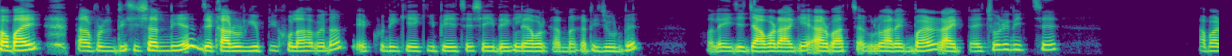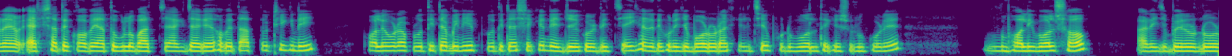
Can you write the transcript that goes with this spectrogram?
সবাই তারপরে ডিসিশন নিয়ে যে কারোর গিফটই খোলা হবে না, এক্ষুনি কে কী পেয়েছে সেই দেখলে আবার কান্নাকাটি জুড়বে। ফলে এই যে যাওয়ার আগে আর বাচ্চাগুলো আরেকবার রাইডটায় চড়ে নিচ্ছে। আবার একসাথে কবে এতগুলো বাচ্চা এক জায়গায় হবে তার তো ঠিক নেই। ফলে ওরা প্রতিটা মিনিট প্রতিটা সেকেন্ড এনজয় করে নিচ্ছে। এইখানে দেখুন এই যে বড়রা খেলছে ফুটবল থেকে শুরু করে ভলিবল সব। আর এই যে বেরোনোর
